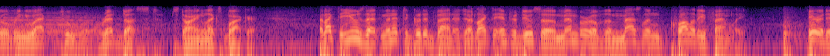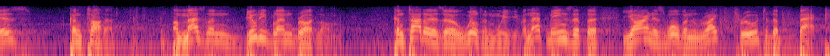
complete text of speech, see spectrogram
We'll bring you Act Two of Red Dust, starring Lex Barker. I'd like to use that minute to good advantage. I'd like to introduce a member of the Masland quality family. Here it is, Cantata, a Masland Beauty Blend broadloom. Cantata is a Wilton weave, and that means that the yarn is woven right through to the back.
